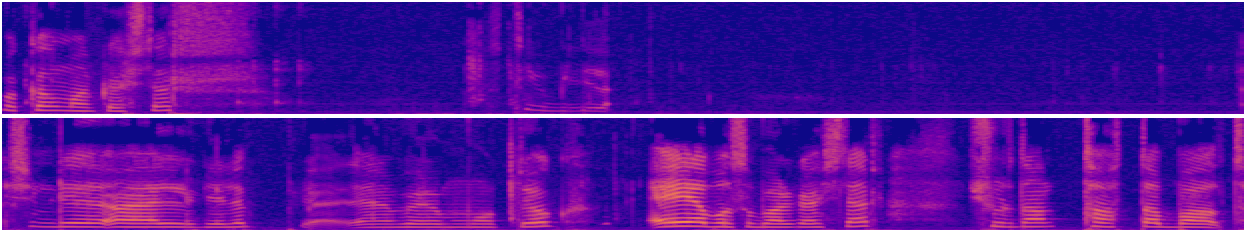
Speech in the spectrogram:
Bakalım arkadaşlar. Bismillah. Şimdi ayarlı gelip yani böyle mod yok. E'ye basıp arkadaşlar şuradan tahta balt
